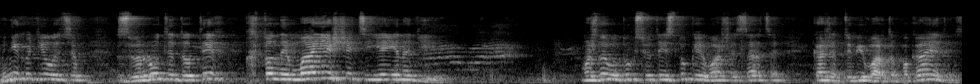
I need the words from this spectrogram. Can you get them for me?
мені хотілося б звернути до тих, хто не має ще цієї надії. Можливо, Дух Святий стукає в ваше серце, каже, тобі варто покаятись,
